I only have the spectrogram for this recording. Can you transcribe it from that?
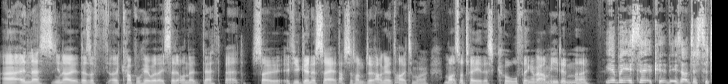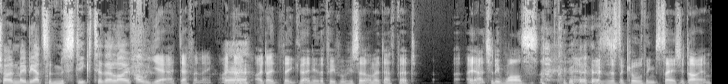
Uh, unless you know, there's a couple here where they said it on their deathbed. So if you're gonna say it, that's what I'm doing. I'm gonna die tomorrow. Might as well tell you this cool thing about me you didn't know. Yeah, but is, it, is that just to try and maybe add some mystique to their life? Oh yeah, definitely. I Yeah. don't. I don't think that any of the people who said it on their deathbed, uh, it actually was. it's just a cool thing to say as you're dying.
